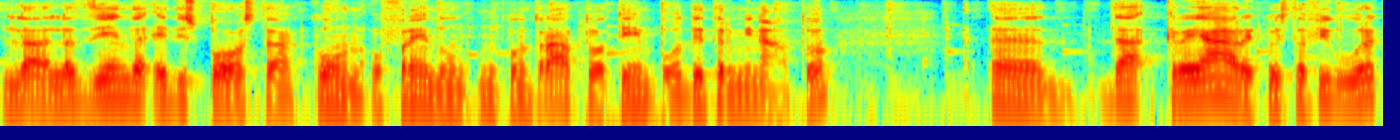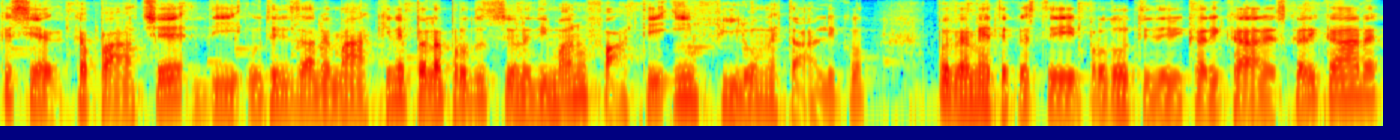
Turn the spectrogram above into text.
la, l'azienda è disposta con offrendo un, un contratto a tempo determinato eh, da creare questa figura che sia capace di utilizzare macchine per la produzione di manufatti in filo metallico. Poi ovviamente questi prodotti devi caricare e scaricare,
